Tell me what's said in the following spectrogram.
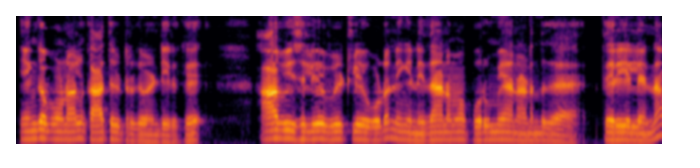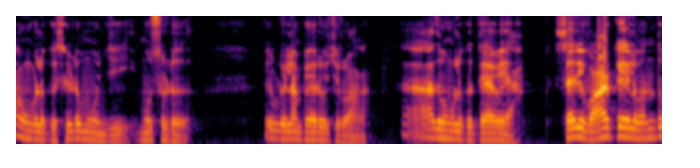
எங்கே போனாலும் காத்துக்கிட்டு இருக்க வேண்டியிருக்கு. ஆஃபீஸ்லேயோ வீட்லேயோ கூட நீங்கள் நிதானமாக பொறுமையாக நடந்துக்க தெரியலன்னா உங்களுக்கு சிடுமூஞ்சி முசுடு இப்படிலாம் பேர் வச்சுருவாங்க. அது உங்களுக்கு தேவையா? சரி வாழ்க்கையில் வந்து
